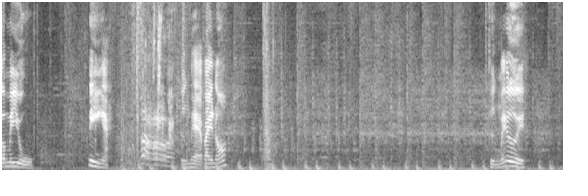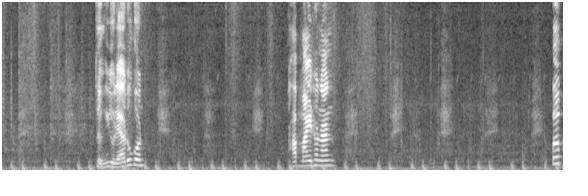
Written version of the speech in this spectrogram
ก็ไม่อยู่ นี่ไงถึงแผลไปเนาะถึงไม่เอ่ย ถึงอยู่แล้วทุกคน พับไม้เท่านั้นปึ๊บ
